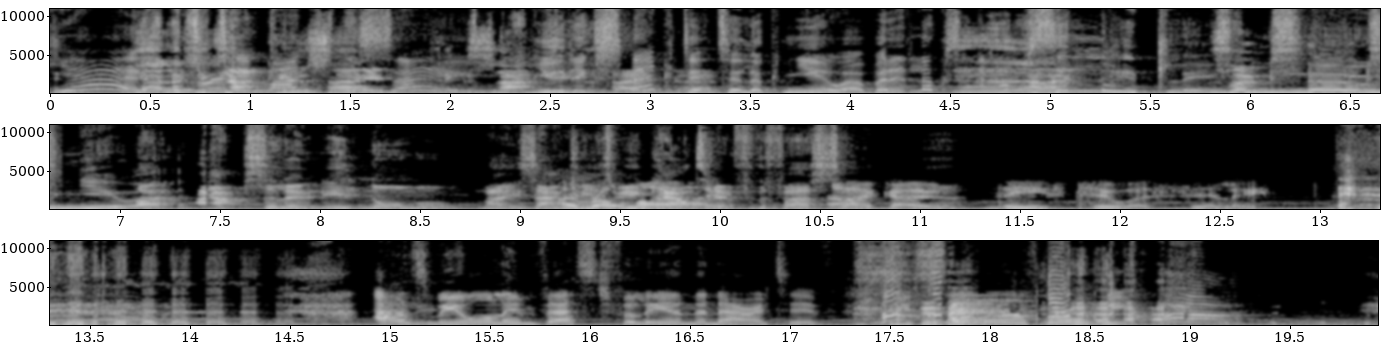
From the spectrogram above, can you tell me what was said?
yes, Yeah, it looks pretty exactly the much same. Exactly You'd the same, expect yeah. it to look newer, but it looks Yeah, yeah. absolutely This looks, no looks newer. Like absolutely normal. Like I exactly as we my encountered it for the first and I time. go, Yeah. these two are silly. as we all invest fully in the narrative, you sail for a week.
